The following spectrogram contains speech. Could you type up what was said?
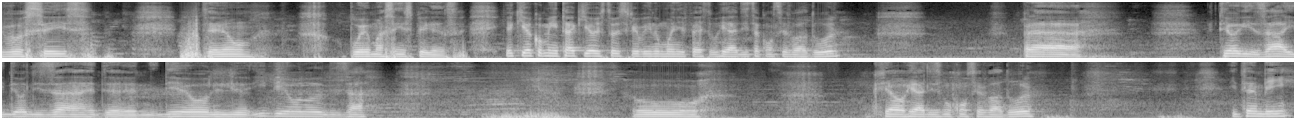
vocês terão o poema Sem Esperança. E aqui ia comentar que eu estou escrevendo um manifesto realista conservador para teorizar, idealizar, ideologizar o que é o realismo conservador e também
